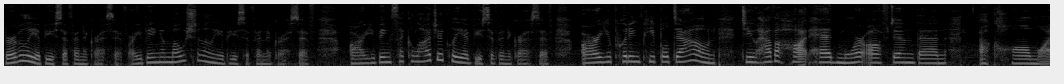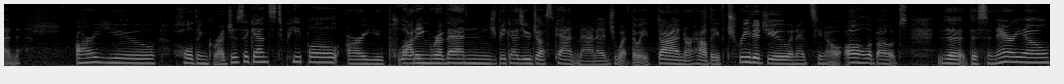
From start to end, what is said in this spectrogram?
verbally abusive and aggressive? Are you being emotionally abusive and aggressive? Are you being psychologically abusive and aggressive? Are you putting people down? Do you have a hot head more often than a calm one? Are you holding grudges against people? Are you plotting revenge because you just can't manage what they've done or how they've treated you and it's, you know, all about the the scenario?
